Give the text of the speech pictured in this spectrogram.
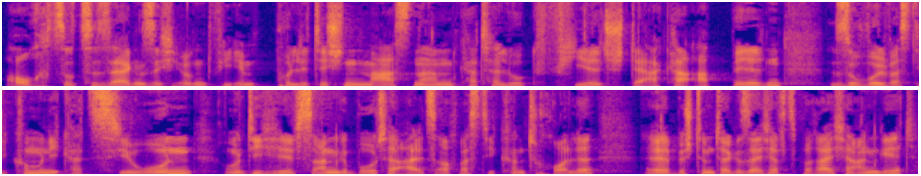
auch sozusagen sich irgendwie im politischen Maßnahmenkatalog viel stärker abbilden, sowohl was die Kommunikation und die Hilfsangebote als auch was die Kontrolle äh, bestimmter Gesellschaftsbereiche angeht?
